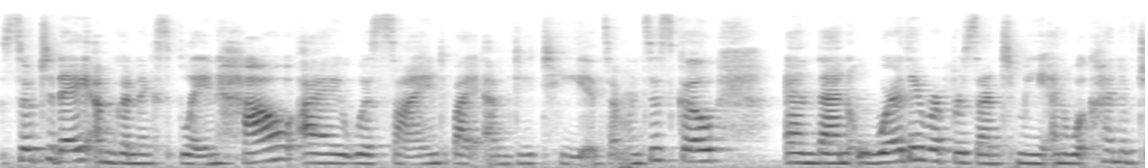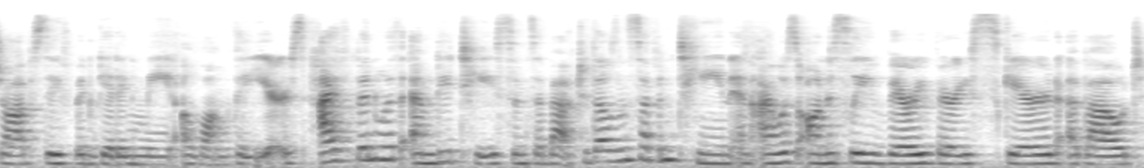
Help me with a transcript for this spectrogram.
So today I'm going to explain how I was signed by MDT in San Francisco and then where they represent me and what kind of jobs they've been getting me along the years. I've been with MDT since about 2017 and I was honestly very, very scared about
